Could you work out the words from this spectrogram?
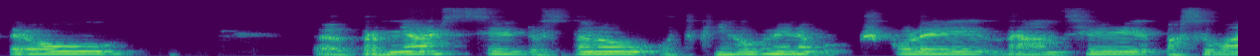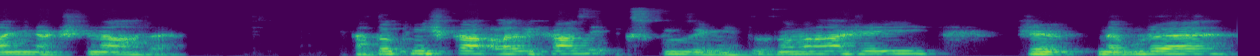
kterou eh, prvňáčci dostanou od knihovny nebo školy v rámci pasování na čtenáře. Tato knížka ale vychází exkluzivně, to znamená, že, jí, že nebude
